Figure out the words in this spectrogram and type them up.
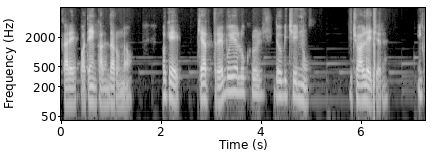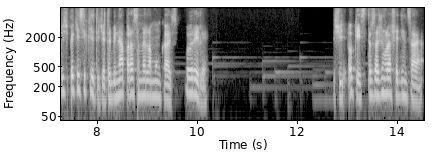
care poate e în calendarul meu. Ok, chiar trebuie lucruri? De obicei nu. Deci o alegere. Inclusiv pe chestii critice. Trebuie neapărat să merg la muncă azi. Bă, really. Și ok, trebuie să ajung la ședința aia.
